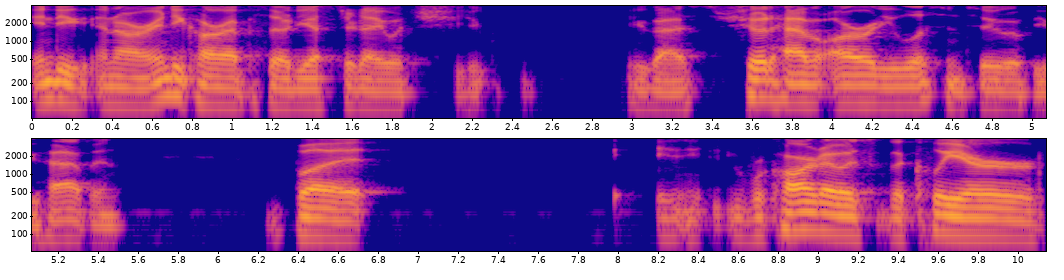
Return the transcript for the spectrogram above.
Indy in our IndyCar episode yesterday, which you, you guys should have already listened to if you haven't. But it- Ricciardo is the clear.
